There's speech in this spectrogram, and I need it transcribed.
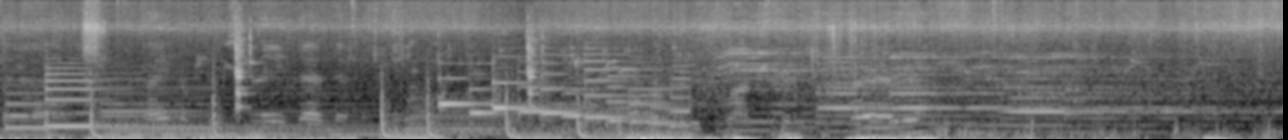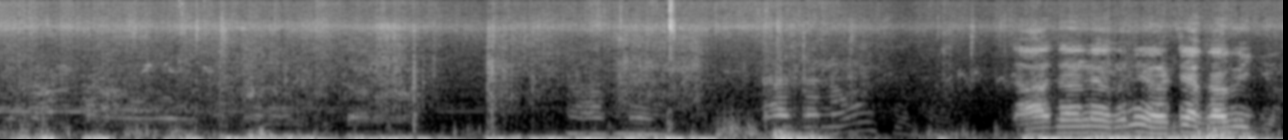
ભાઈ પૂછ લઈ દાદા દાદાને શું છે દાદાને ઘણી અટેક આવી ગયો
